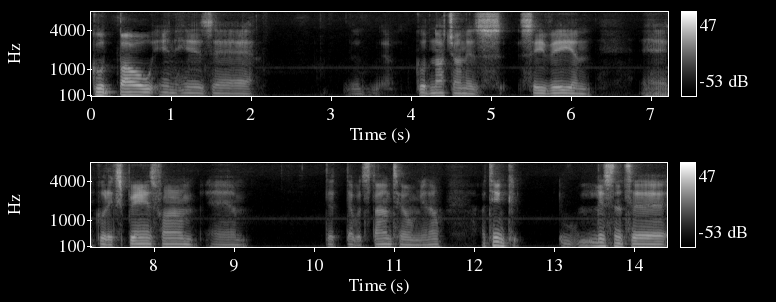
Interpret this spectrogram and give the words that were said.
good bow in his uh, good notch on his CV and uh, good experience for him um, that that would stand to him. You know, I think listening to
